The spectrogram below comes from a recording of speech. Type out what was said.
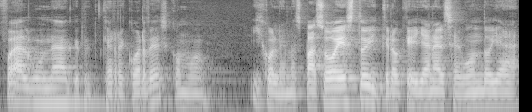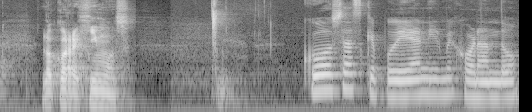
¿Fue alguna que, recuerdes? Como, híjole, nos pasó esto y creo que ya en el segundo ya lo corregimos. Cosas que pudieran ir mejorando.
